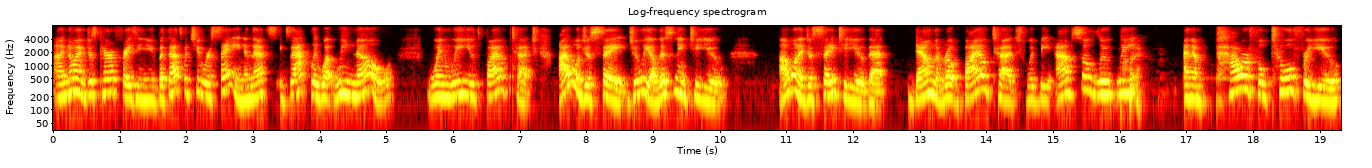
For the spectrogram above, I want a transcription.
I know. I'm just paraphrasing you, but that's what you were saying, and that's exactly what we know when we use BioTouch. I will just say, Julia, listening to you, I want to just say to you that down the road, BioTouch would be absolutely and a powerful tool for you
